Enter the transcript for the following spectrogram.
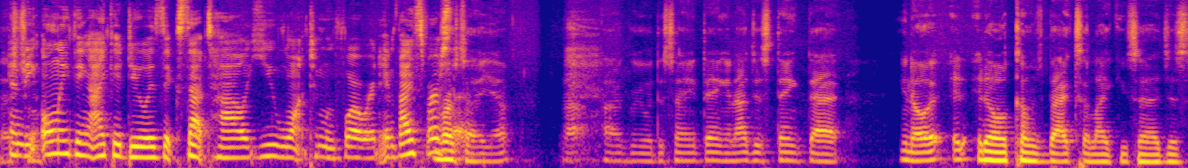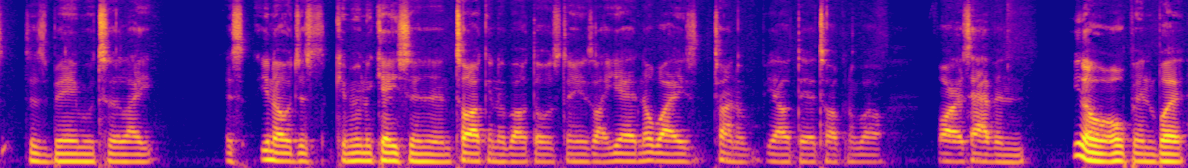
that's and true. the only thing i could do is accept how you want to move forward and vice versa, versa yeah I, I agree with the same thing and i just think that you know it, it, it all comes back to like you said just just being able to like it's you know just communication and talking about those things. Like yeah, nobody's trying to be out there talking about far as having you know open, but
